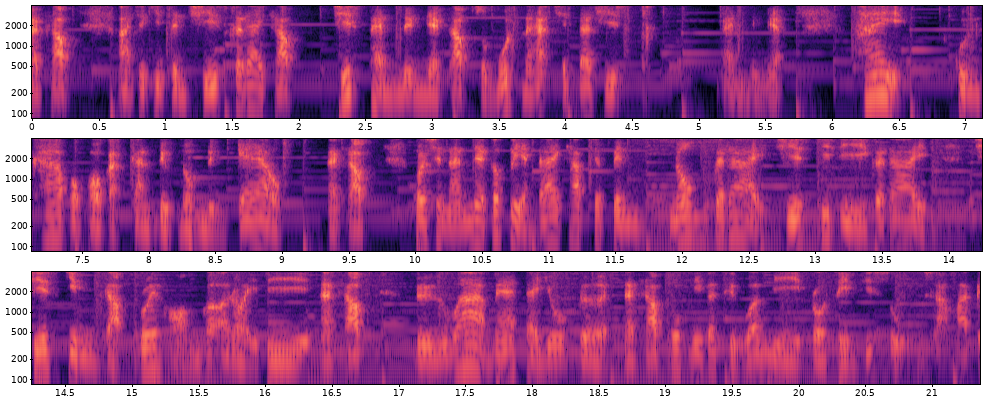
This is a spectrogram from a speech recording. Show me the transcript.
นะครับ อาจจะกินเป็นชีสก็ได้ครับชีสแผ่นหนึ่งเนี่ยครับสมมุตินะฮะเชดดาร์ชีสแผ่นหนึ่งเนี่ยให้คุณค่าพอๆกับการดื่มนมหนึ่งแก้วนะครับ เพราะฉะนั้นเนี่ยก็เปลี่ยนได้ครับจะเป็นนมก็ได้ชีสที่ดีก็ได้ชีสกินกับกล้วยหอมก็อร่อยดีนะครับ หรือว่าแม้แต่โยเกิร์ตนะครับ พวกนี้ก็ถือว่ามีโปรตีนที่สูง สามารถไป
